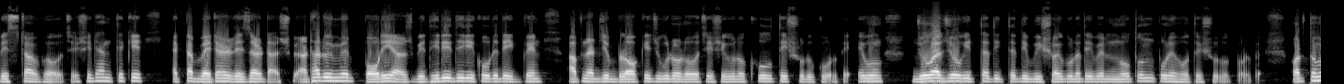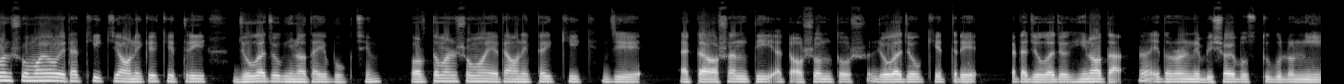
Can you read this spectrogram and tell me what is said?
ডিস্টার্ব হচ্ছে, সেখান থেকে একটা বেটার রেজাল্ট আসবে। আঠারো মিনিট পরে আসবে, ধীরে ধীরে করে দেখবেন আপনার যে ব্লকেজগুলো রয়েছে, সেগুলো খুলতে শুরু করবে এবং যোগাযোগ ইত্যাদি ইত্যাদি বিষয়গুলো দেখবেন নতুন করে হতে শুরু করবে। বর্তমান সময়েও এটা ঠিক যে অনেকের ক্ষেত্রেই যোগাযোগহীনতায় ভুগছেন। বর্তমান সময় এটা অনেকটাই ঠিক যে একটা অশান্তি একটা অসন্তোষ যোগাযোগ ক্ষেত্রে একটা যোগাযোগহীনতা হ্যাঁ, এ ধরনের বিষয়বস্তুগুলো নিয়ে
